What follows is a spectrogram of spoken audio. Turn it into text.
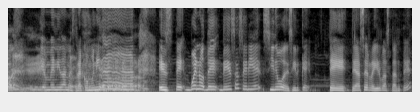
Muy bien. Bienvenido a nuestra comunidad. Este, bueno, de, de esa serie sí debo decir que te, te hace reír bastante.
